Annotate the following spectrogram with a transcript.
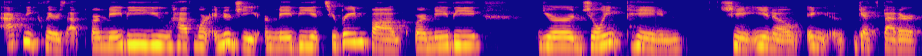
acne clears up, or maybe you have more energy, or maybe it's your brain fog, or maybe your joint pain, you know, gets better.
